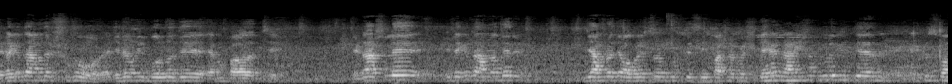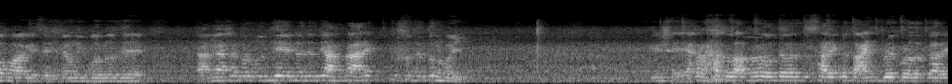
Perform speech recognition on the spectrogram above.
এটা কিন্তু আমাদের সুখবর, যেটা উনি বলল যে এখন পাওয়া যাচ্ছে। এটা আসলে, এটা কিন্তু আমাদের যে আমরা যে অবস্থান করতেছি পাশাপাশি দেখেন রানী কিন্তু একটু পাওয়া গেছে। সেটা উনি বলল যে আমি আশা করব যে এটা যদি আমরা আরেকটু সচেতন হই। এখন আপনারা বলতে পারেন যে স্যার এগুলো তো আইন প্রয়োগ করা দরকার।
